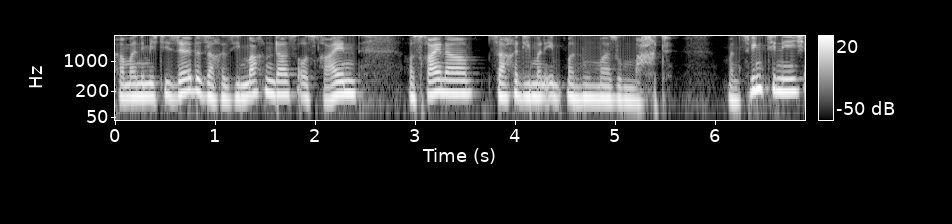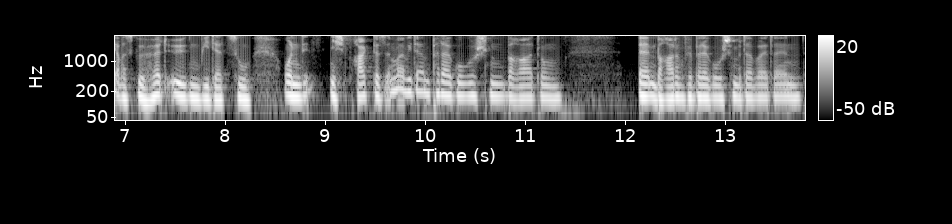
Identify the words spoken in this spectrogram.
Haben wir nämlich dieselbe Sache. Sie machen das aus rein, aus reiner Sache, die man eben mal nun mal so macht. Man zwingt sie nicht, aber es gehört irgendwie dazu. Und ich frage das immer wieder in pädagogischen Beratungen, äh, in Beratung für pädagogische MitarbeiterInnen.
